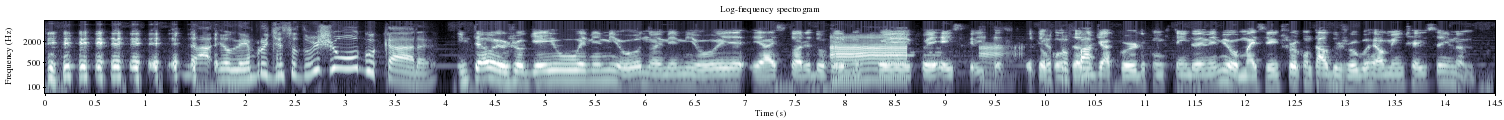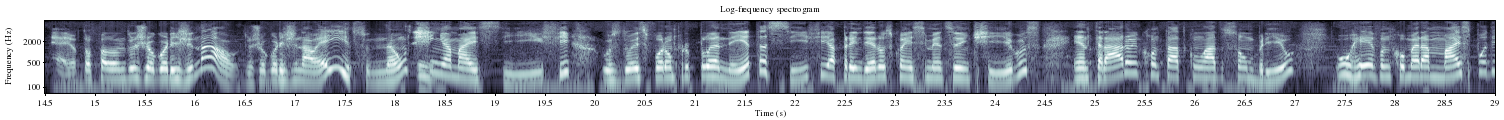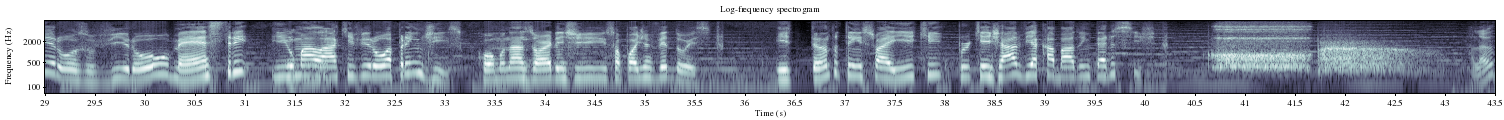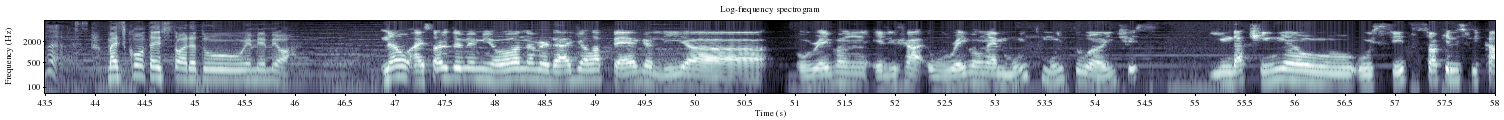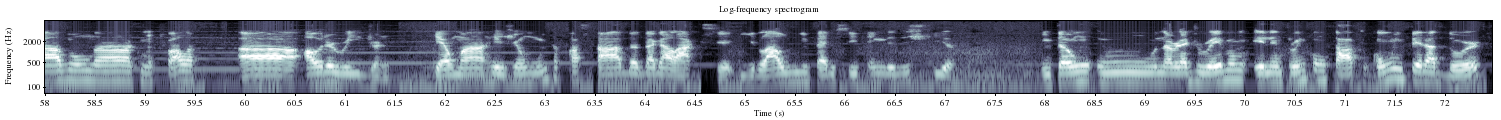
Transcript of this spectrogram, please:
Ah, eu lembro disso do jogo, cara. Então, eu joguei o MMO, no MMO e, a história do Revan Ah. foi, foi reescrita. Ah, eu tô eu tô contando fa- de acordo com o que tem do MMO, mas se a gente for contar o do jogo, realmente é isso aí mesmo. É, eu tô falando do jogo original. Do jogo original é isso. Não Sim. tinha mais Sif. Os dois foram pro planeta Sif, aprenderam os conhecimentos antigos, entraram em contato com o lado sombrio. O Revan, como era mais poderoso, virou o mestre e o Uhum. Malak virou o aprendiz, como nas ordens de só pode haver dois. E tanto tem isso aí que porque já havia acabado o Império Sif. Hello there. Mas conta a história do MMO. Não, a história do MMO, na verdade, ela pega ali a. O Raven, ele já. O Raven é muito, muito antes. E ainda tinha o, Sith, só que eles ficavam na. Como é que fala? A Outer Region. Que é uma região muito afastada da galáxia. E lá o Império Sith ainda existia. Então, o, na verdade, o Raven ele entrou em contato com o Imperador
